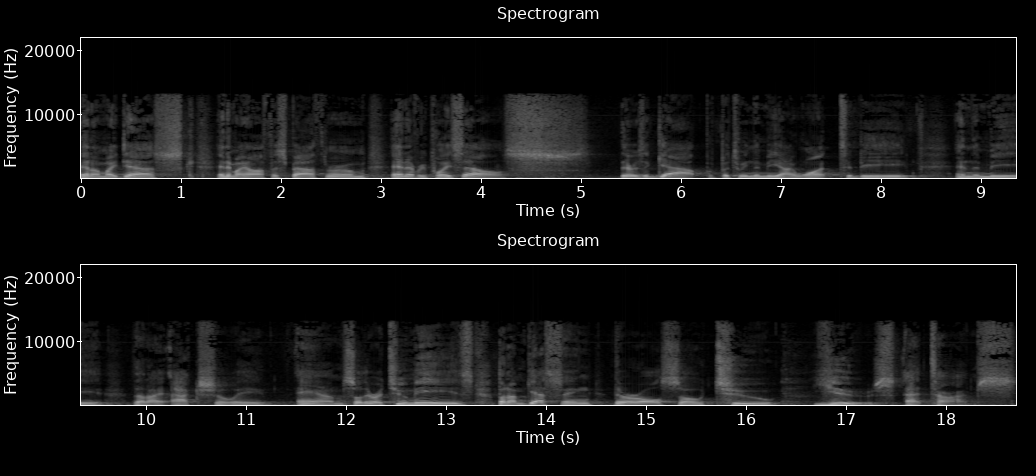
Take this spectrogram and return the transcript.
and on my desk and in my office bathroom and every place else. There is a gap between the me I want to be and the me that I actually am. So there are two me's, but I'm guessing there are also two yous at times.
